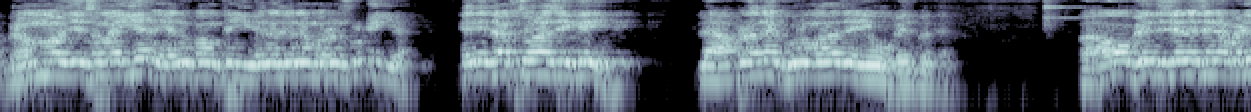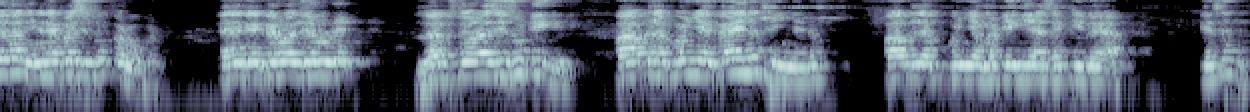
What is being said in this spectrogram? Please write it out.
આ બ્રહ્મમાં જે સમય ગયા ને, એનું કામ થઈ ગયું. એના જેના મરણ છૂટી ગયા. એની લક્ષ ચોરાસી ગઈ. એટલે આપણને ગુરુ મહારાજે એવો ભેદ બતાવ્યો. આવો ભેદ જેને જેને મળ્યો હતો ને, એને પછી શું કરવું પડે? એને કઈ કરવાની જરૂર લક્ષ ચોરાસી છૂટી ગઈ. પાપ ને પુણ્ય કઈ નથી એનો પાપ ને પુણ્ય મટી ગયા શકી ગયા કે છે ને?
